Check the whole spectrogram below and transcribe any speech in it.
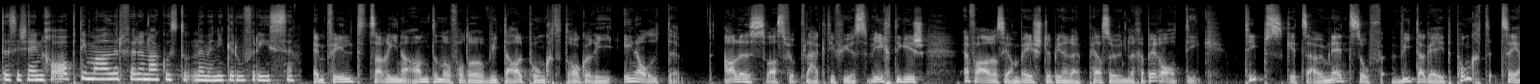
Das ist eigentlich auch optimaler für den Nagel, es tut ihn weniger aufreißen. Empfiehlt Sarina Antener von der Vitalpunkt Drogerie in Olten. Alles, was für pflegte Füße wichtig ist, erfahren Sie am besten bei einer persönlichen Beratung. Tipps gibt es auch im Netz auf vitagate.ch.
